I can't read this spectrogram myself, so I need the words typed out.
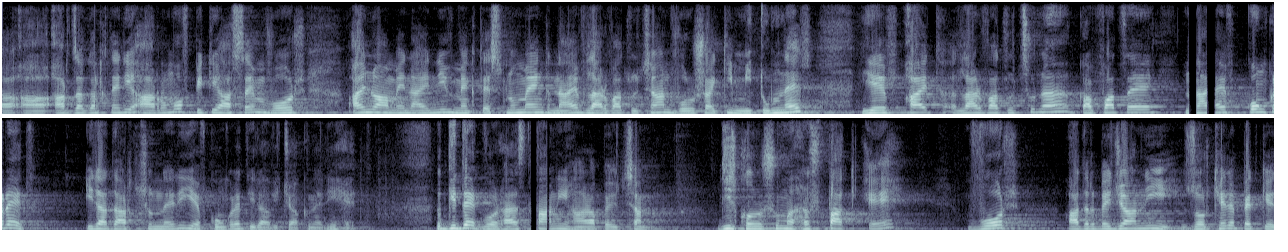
արձագանքների առումով պիտի ասեմ, որ այնուամենայնիվ մենք տեսնում ենք նաեւ լարվածության որոշակի միտումներ եւ այդ լարվածությունը կապված է նաեւ կոնկրետ իրադարձությունների եւ կոնկրետ իրավիճակների հետ։ Դուք գիտեք, որ Հայաստանի Հանրապետության դիրքորոշումը հստակ է, որ Ադրբեջանի զորքերը պետք է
